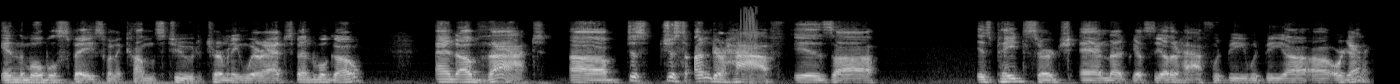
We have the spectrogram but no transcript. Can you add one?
in the mobile space when it comes to determining where ad spend will go. And of that, uh, just just under half is uh, is paid search, and I guess the other half would be would be uh, uh organic.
